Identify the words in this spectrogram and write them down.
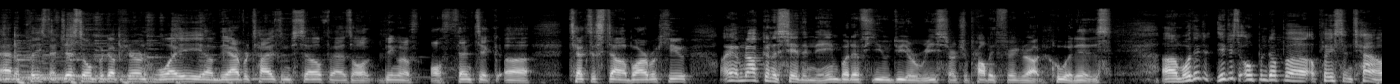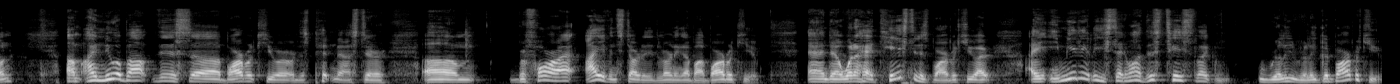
at a place that just opened up here in Hawaii. Um, they advertised themselves as all, being an authentic uh, Texas style barbecue. I am not going to say the name, but if you do your research, you'll probably figure out who it is. Um, well, they, they just opened up a, a place in town um, I knew about this uh, barbecue or this pitmaster um, before I, I even started learning about barbecue. And uh, when I had tasted his barbecue, I, I immediately said, wow, this tastes like really, really good barbecue.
